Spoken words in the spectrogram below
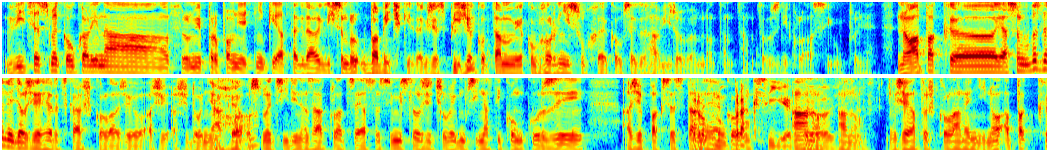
více jsme koukali na filmy pro pamětníky a tak dále, když jsem byl u babičky, takže spíš mm-hmm. jako tam, jako v Horní Suché, kousek s Havířovem, no, tam, tam to vzniklo asi úplně. No a pak uh, já jsem vůbec nevěděl, že je herecká škola, že jo, až, až do nějaké Aha. osmé třídy na základce, já jsem si myslel, že člověk musí na ty konkurzy a že pak se stane Rovnou jako... praxí, jako, ano, že ano, se... že na to škola není. No a pak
